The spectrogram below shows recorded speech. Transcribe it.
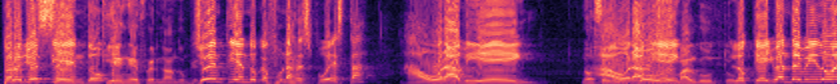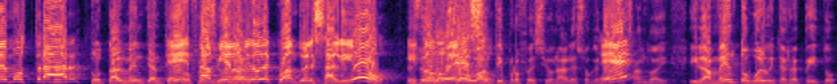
Pero yo entiendo- quién es Fernando Yo Quesada. entiendo que fue una respuesta. Ahora bien. No son un ahora show de bien. mal gusto. Lo que ellos han debido demostrar Totalmente eh, antiprofesional. también los videos de cuando él salió y eso todo es un show eso. antiprofesional, eso que ¿Eh? está pasando ahí. Y lamento, vuelvo y te repito,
